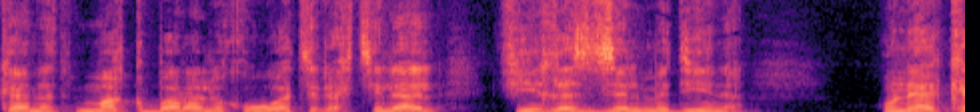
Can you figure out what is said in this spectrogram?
كانت مقبرة لقوات الاحتلال في غزة المدينة. هناك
